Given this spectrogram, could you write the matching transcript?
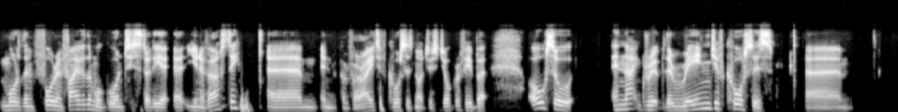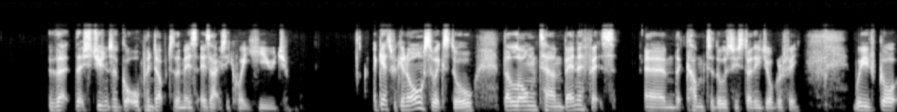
more than four in five of them will go on to study at, at university um, in a variety of courses, not just geography, but also in that group, the range of courses um, that, that students have got opened up to them is, is actually quite huge. I guess we can also extol the long term benefits um, that come to those who study geography. We've got,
